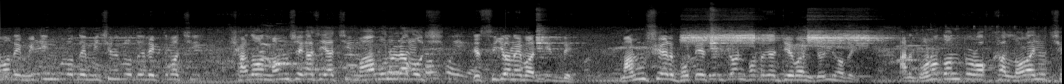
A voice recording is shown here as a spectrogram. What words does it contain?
আমাদের মিটিংগুলোতে মিছিলগুলোতে দেখতে পাচ্ছি সাধারণ মানুষের কাছে যাচ্ছি মা বোনেরা বলছে যে সৃজন এবার জিতবে। মানুষের ভোটে সৃজন ভট্টাচার্য এবার জয়ী হবে। আর গণতন্ত্র রক্ষার লড়াই হচ্ছে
